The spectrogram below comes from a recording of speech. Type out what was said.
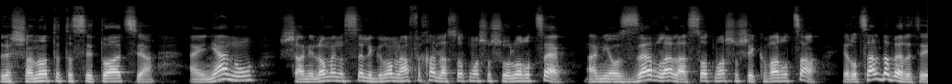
לשנות את הסיטואציה. העניין הוא שאני לא מנסה לגרום לאף אחד לעשות משהו שהוא לא רוצה. אני עוזר לה לעשות משהו שהיא כבר רוצה. היא רוצה לדבר איתי,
